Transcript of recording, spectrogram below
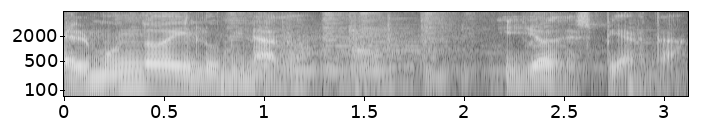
El mundo iluminado y yo despierta.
